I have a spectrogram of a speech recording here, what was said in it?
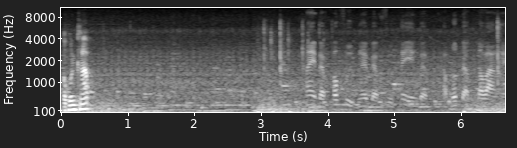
ขอบคุณครับ แบบเขาฝึกไงแบบฝึกให้เองแบบขับรถแบบระวังไง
